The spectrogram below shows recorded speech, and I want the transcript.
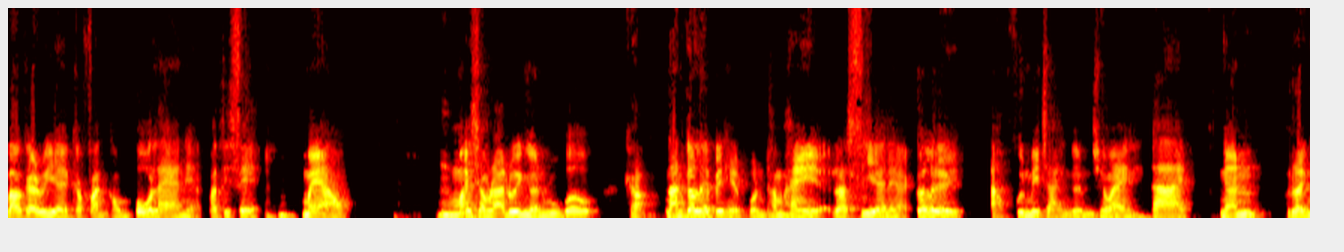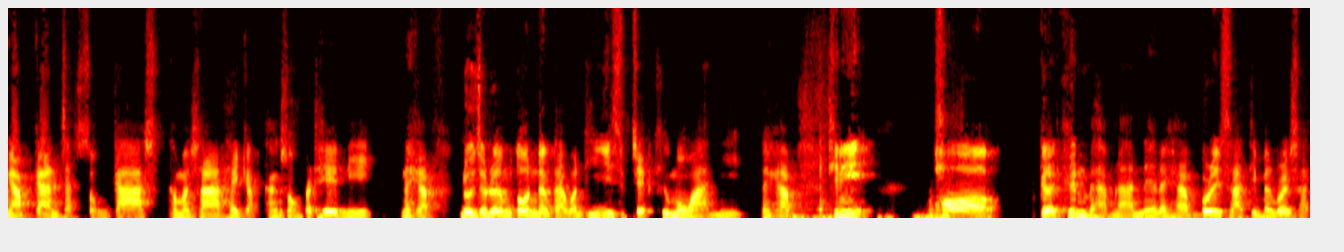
บัลแกเรียกับฝั่งของโปแลนด์เนี่ยปฏิเสธไม่เอาไม่ชำระด้วยเงินรูเบิลครับนั่นก็เลยเป็นเหตุผลทำให้รัสเซียเนี่ยก็เลยอ้าวคุณไม่จ่ายเงินใช่ไหมได้ งั้นระงับการจัดส่งก๊าซธรรมชาติให้กับทั้งสองประเทศนี้นะครับ โดยจะเริ่มต้นตั้งแต่วันที่ 27 คือเมื่อวานนี้นะครับ ทีนี้พอเกิดขึ้นแบบนั้นเนี่ยนะครับ บริษัทที่เป็นบริษัท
